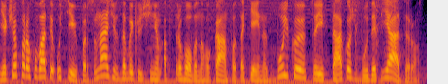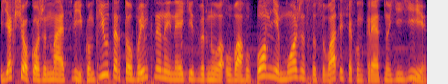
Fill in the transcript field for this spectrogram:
Якщо порахувати усіх персонажів за виключенням абстрагованого камфо та Кейна з булькою, то їх також буде п'ятеро. Якщо кожен має свій комп'ютер, то вимкнений, на який звернула увагу помні, може стосуватися конкретно її.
